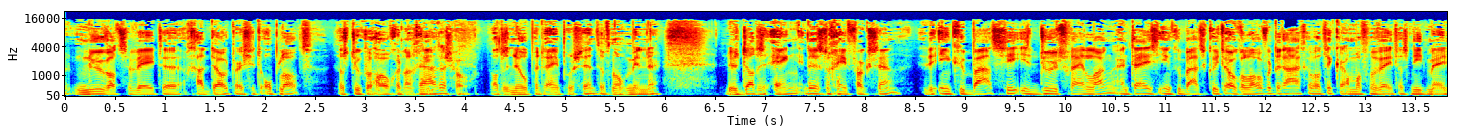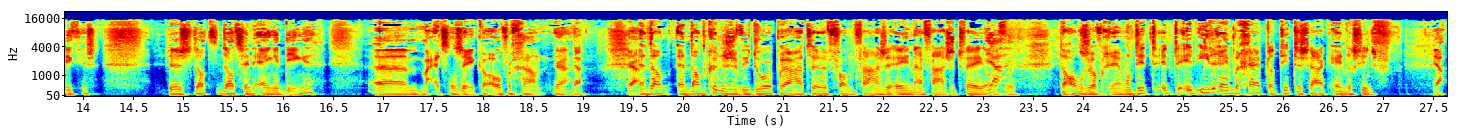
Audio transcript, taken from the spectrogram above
2% nu wat ze weten gaat dood als je het oploopt. Dat is natuurlijk wel hoger dan griep. Ja, dat is hoog. Dat is 0,1% of nog minder. Dus dat is eng. Er is nog geen vaccin. De incubatie duurt vrij lang. En tijdens de incubatie kun je het ook al overdragen. Wat ik er allemaal van weet als niet-medicus. Dus dat, dat zijn enge dingen. Um, maar het zal zeker overgaan. Ja. ja. Ja. En, dan, en dan kunnen ze weer doorpraten van fase 1 naar fase 2 ja. over de handelsovereenkomst. Want dit, het, iedereen begrijpt dat dit de zaak enigszins ja.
